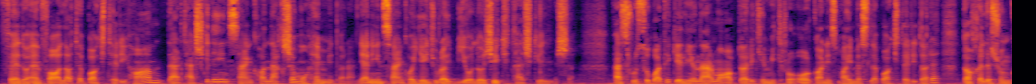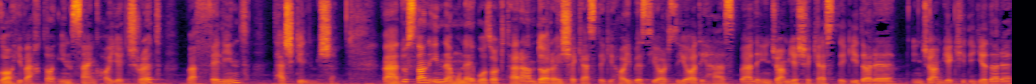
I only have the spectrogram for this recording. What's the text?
فعل و انفعالات باکتری ها هم در تشکیل این سنگ ها نقش مهمی دارن. یعنی این سنگ ها یک جورای بیولوژیک تشکیل میشه. پس رسوبات گلی و نرم و آبداری که های مثل باکتری داره داخلشون گاهی وقتا این سنگ های چرت و فلینت تشکیل میشه. و دوستان این نمونه بزرگتر هم دارای شکستگی های بسیار زیادی هست. بله اینجا هم یه شکستگی داره اینجا هم یکی دیگه داره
